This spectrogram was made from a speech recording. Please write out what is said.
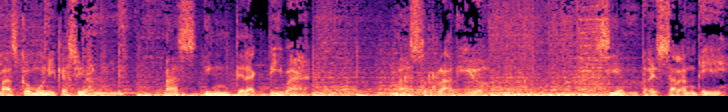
Más comunicación, más interactiva, más radio. Siempre Sarandí.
